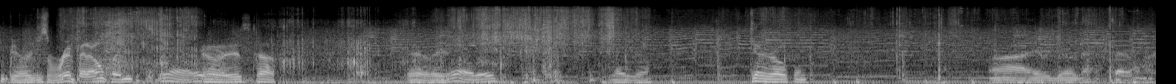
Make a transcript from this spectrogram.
You just rip it open. Yeah, Oh, it is tough. Yeah, there you go. Yeah, it is. There you go. Get her open. Ah, here we go. That's a better one.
